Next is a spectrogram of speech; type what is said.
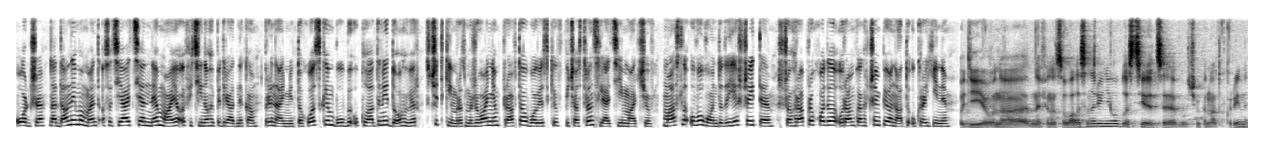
Отже, на даний момент асоціація не має офіційного підрядника, принаймні того, з ким був би укладений договір з чітким розмежуванням прав та обов'язків під час трансляції матчів. Масла у вогонь додає ще й те, що гра проходила у рамках чемпіонату України. Подія вона не фінансувалася на рівні області. Це був чемпіонат України,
